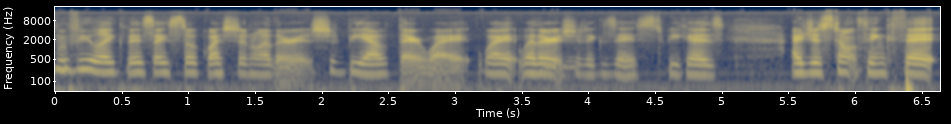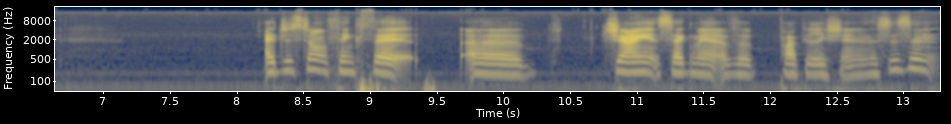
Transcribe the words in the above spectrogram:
movie like this I still question whether it should be out there, why why whether it should mm-hmm. exist because I just don't think that I just don't think that a giant segment of the population and this isn't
